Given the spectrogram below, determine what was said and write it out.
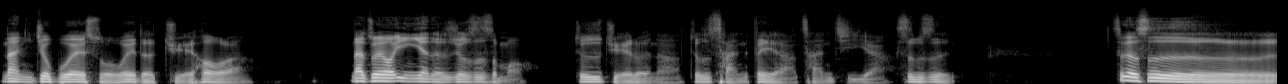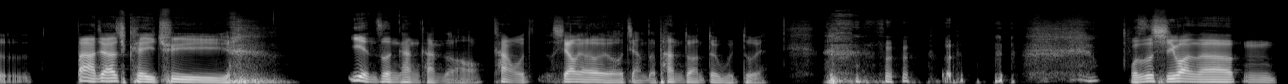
那你就不会所谓的绝后啊。那最后应验的就是什么？就是绝人啊，就是残废啊，残疾啊，是不是？这个是大家可以去验证看看的哦，看我逍遥游讲的判断对不对？我是希望呢，嗯，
